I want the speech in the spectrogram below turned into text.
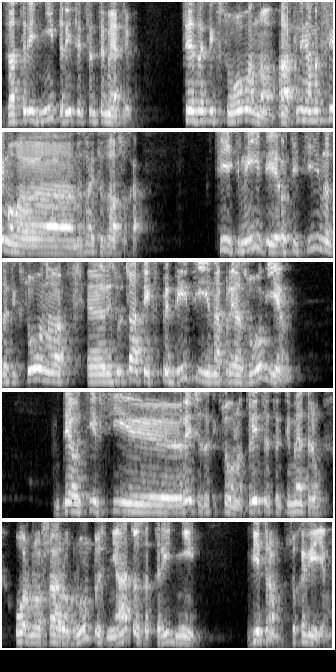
За три дні 30 сантиметрів. Це зафіксовано. А, книга Максимова е, називається Засуха. В цій книзі офіційно зафіксовано е, результати експедиції на Приазов'є, де оці всі е, речі зафіксовано. 30 сантиметрів орного шару ґрунту знято за три дні вітром, суховієм.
